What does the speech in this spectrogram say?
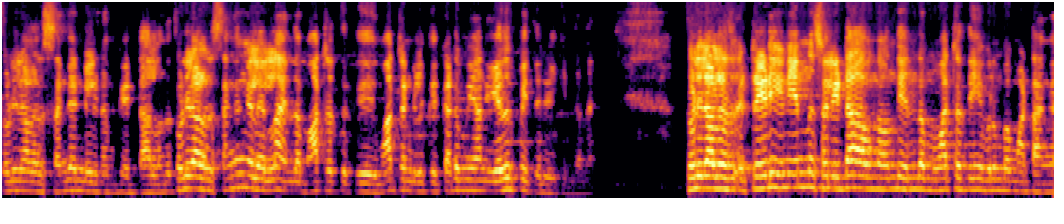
தொழிலாளர் சங்கங்களிடம் கேட்டால் அந்த தொழிலாளர் சங்கங்கள் எல்லாம் இந்த மாற்றத்துக்கு மாற்றங்களுக்கு கடுமையான எதிர்ப்பை தெரிவிக்கின்றன. தொழிலாளர் ட்ரேட் யூனியன் சொல்லிட்டா அவங்க வந்து எந்த மாற்றத்தையும் விரும்ப மாட்டாங்க.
